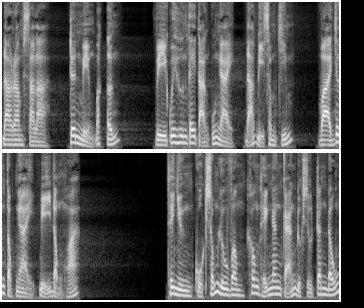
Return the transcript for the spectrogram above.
Dharamsala trên miền Bắc Ấn vì quê hương Tây Tạng của Ngài đã bị xâm chiếm và dân tộc ngài bị đồng hóa thế nhưng cuộc sống lưu vong không thể ngăn cản được sự tranh đấu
